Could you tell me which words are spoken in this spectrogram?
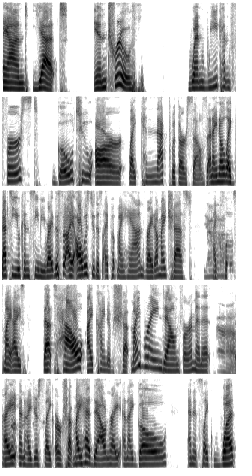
And yet in truth when we can first go to our like connect with ourselves and i know like betsy you can see me right this i always do this i put my hand right on my chest yeah. i close my eyes that's how I kind of shut my brain down for a minute, yeah. right? And I just like, or shut my head down, right? And I go, and it's like, what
